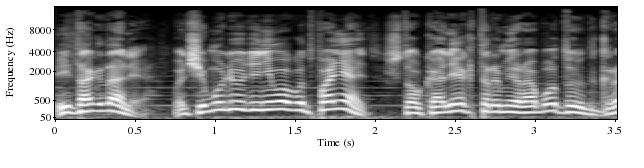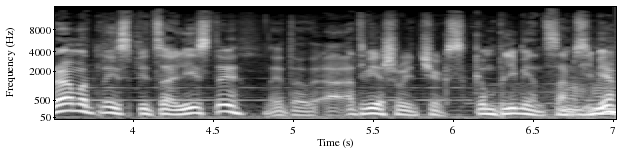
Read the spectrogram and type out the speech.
и так далее. Почему люди не могут понять, что коллекторами работают грамотные специалисты? Это отвешивает человек комплимент сам себе.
